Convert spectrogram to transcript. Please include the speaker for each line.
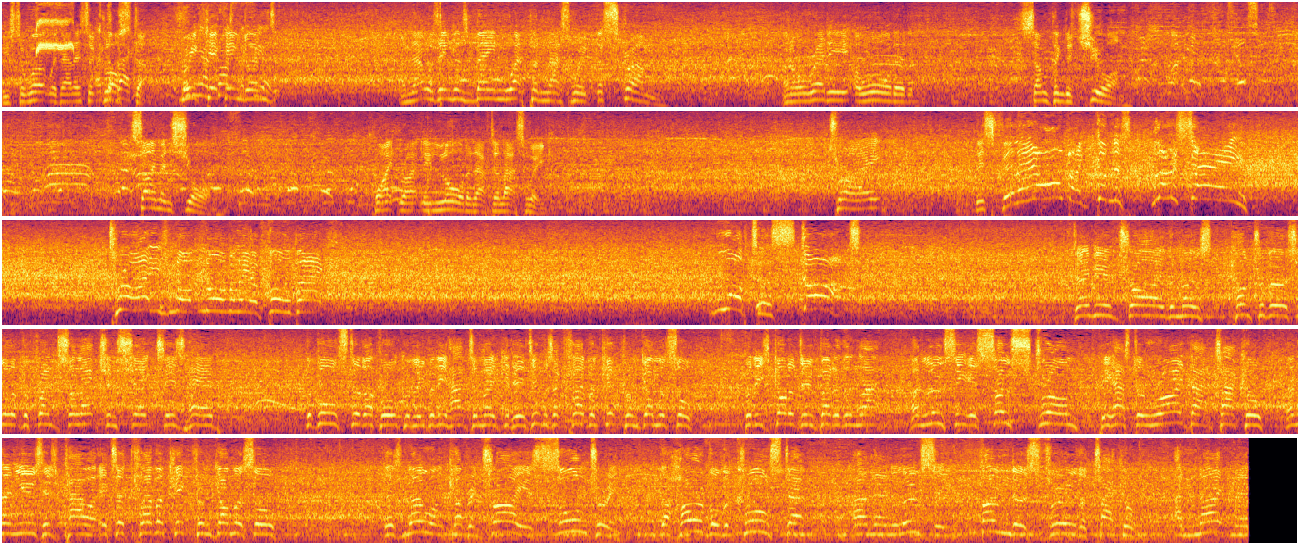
Speaker 1: Used to work with Ellis at,
Speaker 2: At.
Speaker 1: Gloucester. Free kick England. And that was England's main weapon last week, the scrum. And already awarded something to chew on. Simon Shaw. Quite rightly lauded after last week. Try this fill in. Oh my goodness! Lewsey! Traille is not normally a fullback. A start!
Speaker 3: Damien Traille, the most controversial of the French selection, shakes his head. The ball stood up awkwardly, but he had to make it his. It was a clever kick from Gomarsall, but he's got to do better than that. And Lewsey is so strong, he has to ride that tackle and then use his power. It's a clever kick from Gomarsall. There's no one covering. Traille is sauntering. The horrible, the cruel step. And then Lewsey thunders through the tackle. A nightmare.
